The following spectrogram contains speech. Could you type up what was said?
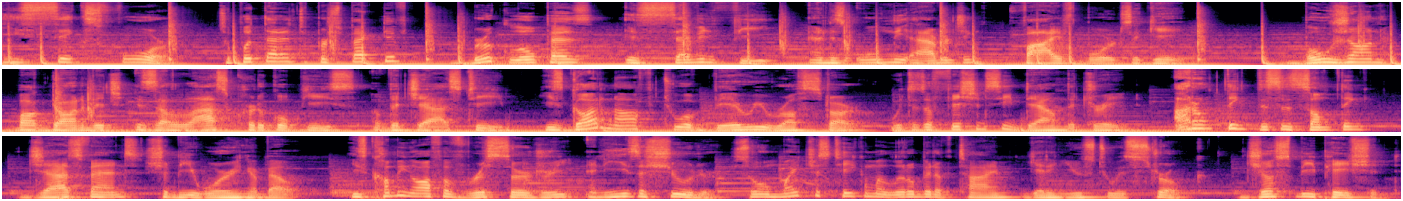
He's 6'4. To put that into perspective, Brook Lopez is 7 feet and is only averaging 5 boards a game. Bojan Bogdanovic is the last critical piece of the Jazz team. He's gotten off to a very rough start with his efficiency down the drain. I don't think this is something Jazz fans should be worrying about. He's coming off of wrist surgery and he's a shooter, so it might just take him a little bit of time getting used to his stroke. Just be patient.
